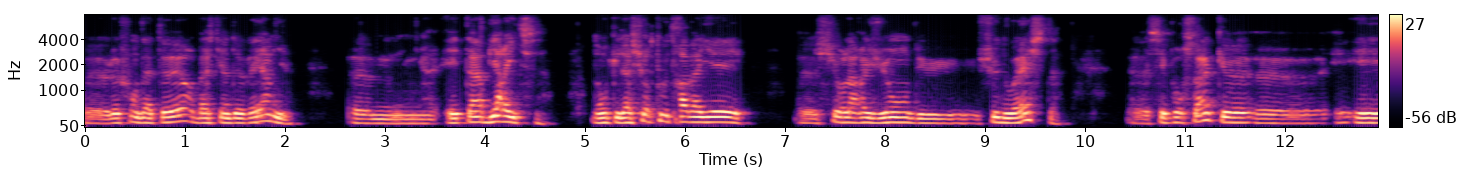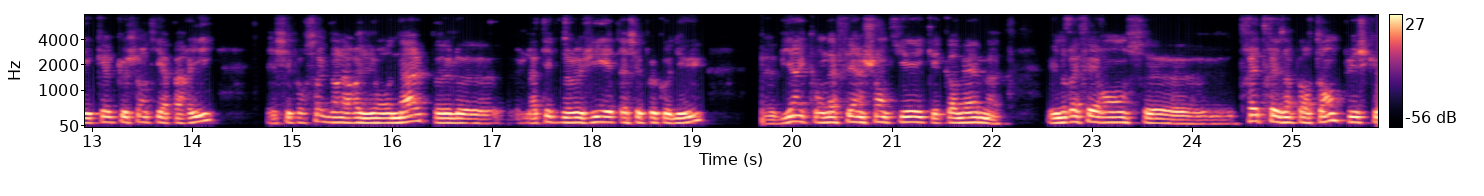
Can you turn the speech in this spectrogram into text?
euh, le fondateur, Bastien Devergne, euh, est à Biarritz. Donc il a surtout travaillé euh, sur la région du sud-ouest. c'est pour ça que, et, quelques chantiers à Paris, et c'est pour ça que dans la région Rhône-Alpes, la technologie est assez peu connue, bien qu'on a fait un chantier qui est quand même une référence très très importante, puisque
